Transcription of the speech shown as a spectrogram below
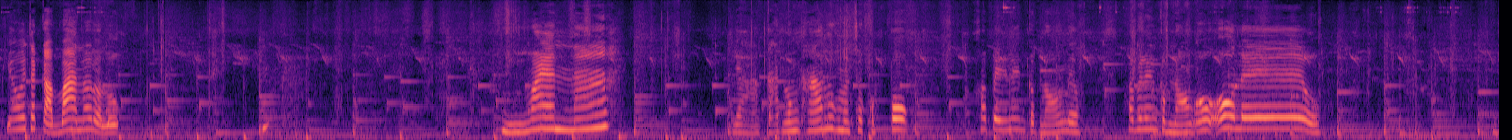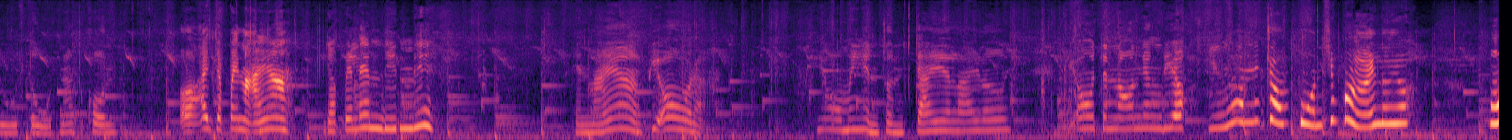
พี่โอจะกลับบ้านแล้วเหรอลูกหนีแว่นนะ อย่ากัดรองเท้าลูกมันสกปรก เข้าไปเล่นกับน้องเร็ว เข้าไปเล่นกับน้องโอโอเร็ว ดูตูดนะทุกคนเออไอจะไปไหนอะ อย่าไปเล่นดินดิเห็นไหมอะ พี่โอน่ะ พี่โอไม่เห็นสนใจอะไรเลย พี่โอจะนอนอย่างเดียวหญิงวันนี่จอมปวนชิบหายเลยอะโอ้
